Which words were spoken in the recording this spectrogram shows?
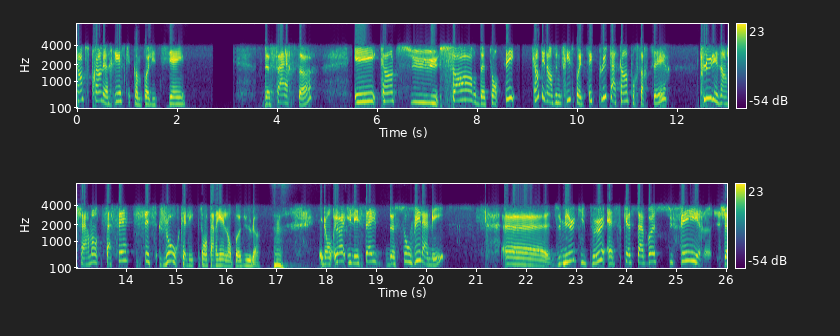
Quand tu prends le risque comme politicien de faire ça, et quand tu sors de ton... Tu sais, quand tu es dans une crise politique, plus tu attends pour sortir, plus les enchères montent. Ça fait six jours que les Ontariens l'ont pas vu, là. Et donc là, il essaie de sauver la mise euh, du mieux qu'il peut. Est-ce que ça va suffire? Je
